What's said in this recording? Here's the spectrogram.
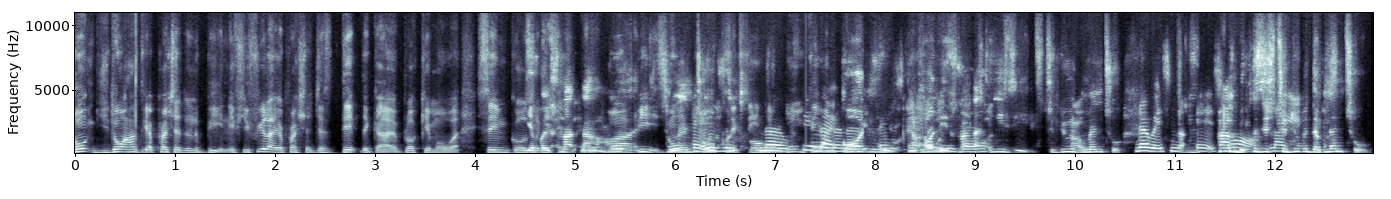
don't you don't have to get pressured in the beat. And if you feel like you're pressured, just dip the guy, block him or what. Same goes. Yeah, but it's not that hard. Don't mental. Don't be like It's not that easy. It's to do with mental. No, it's not. It's not because it's to do with the mental.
